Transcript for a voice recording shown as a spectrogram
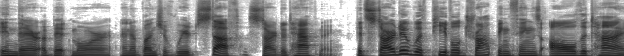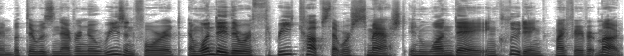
in there a bit more, and a bunch of weird stuff started happening. It started with people dropping things all the time, but there was never no reason for it, and one day there were three cups that were smashed in one day, including my favorite mug.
